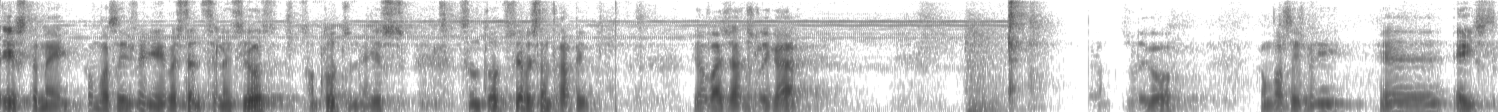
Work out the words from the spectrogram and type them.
este também, como vocês veem, é bastante silencioso. São todos, né? Estes são todos, é bastante rápido. Ele vai já desligar. Desligou. Como vocês veem, é, é isto.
